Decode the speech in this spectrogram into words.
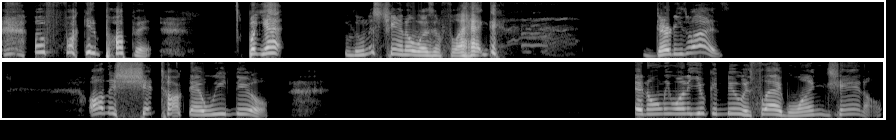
a fucking puppet. But yet, Luna's channel wasn't flagged. Dirty's was. All this shit talk that we do and only one of you can do is flag one channel.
